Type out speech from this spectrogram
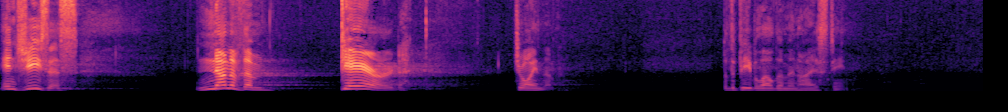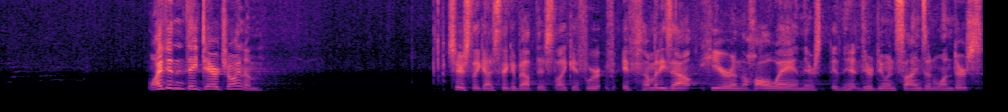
in Jesus, none of them dared join them. But the people held them in high esteem. Why didn't they dare join them? Seriously, guys, think about this. Like, if we're if somebody's out here in the hallway and they're they're doing signs and wonders,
